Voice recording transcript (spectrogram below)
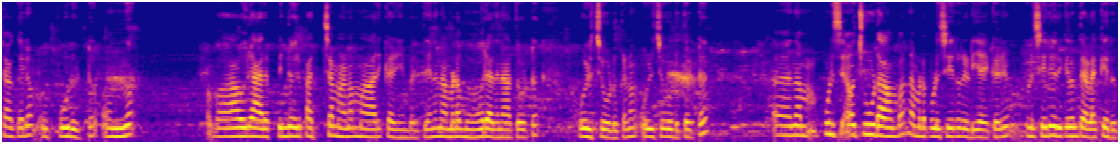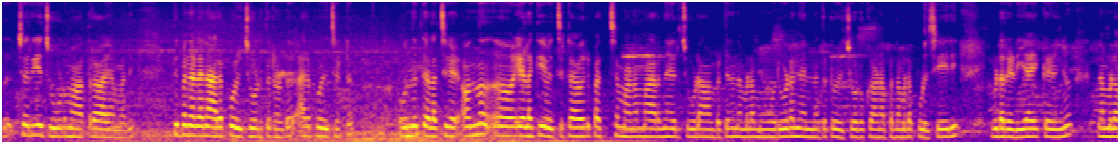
ശകലം ഉപ്പൂടിട്ട് ഒന്ന് ആ ഒരു അരപ്പിന്റെ ഒരു പച്ച മണം മാറി കഴിയുമ്പോഴത്തേന് നമ്മുടെ മോര് അതിനകത്തോട്ട് ഒഴിച്ചു കൊടുക്കണം. ഒഴിച്ചു കൊടുത്തിട്ട് പുളിശ്ശേ ചൂടാകുമ്പോൾ നമ്മുടെ പുളിശ്ശേരി റെഡിയായി കഴിയും. പുളിശ്ശേരി ഒരിക്കലും തിളക്കരുത്. ചെറിയ ചൂട് മാത്രമായാൽ മതി. ഇതിപ്പോൾ ഞാൻ അരപ്പൊഴിച്ചു കൊടുത്തിട്ടുണ്ട്. അരപ്പൊഴിച്ചിട്ട് ഒന്ന് തിളച്ച് ഒന്ന് ഇളക്കി വെച്ചിട്ട് ആ ഒരു പച്ച മണം മാറുന്ന ഒരു ചൂടാകുമ്പോഴത്തേനും നമ്മുടെ മോരൂടെ ഞാൻ അതിനകത്തോട്ട് ഒഴിച്ചു കൊടുക്കുകയാണ്. അപ്പം നമ്മുടെ പുളിശ്ശേരി ഇവിടെ റെഡിയായി കഴിഞ്ഞു. നമ്മുടെ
